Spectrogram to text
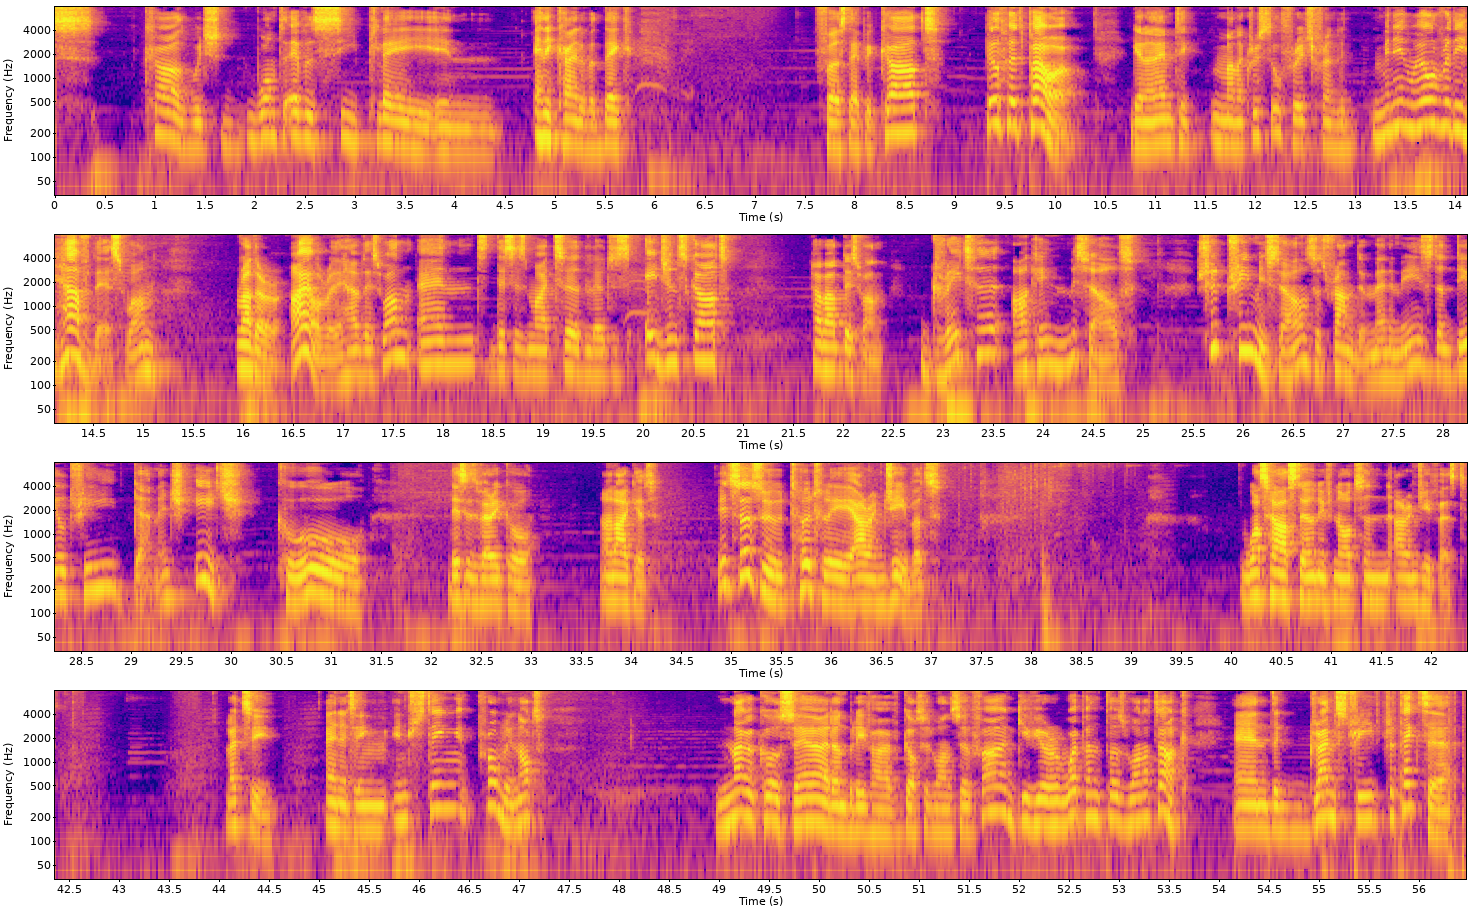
card which won't ever see play in any kind of a deck. First epic card, Pilfered Power. Get an empty mana crystal for each friendly minion. We already have this one. Rather, I already have this one, and this is my third Lotus Agents card. How about this one? Greater Arcane Missiles. Shoot 3 missiles at random enemies that deal 3 damage each. Cool. This is very cool. I like it. It's also totally RNG, but... What's Hearthstone if not an RNG fest? Let's see. Anything interesting? Probably not. Naga Corsair, I don't believe I've got it one so far. Give your weapon plus one attack. And the Grimestreet Protector.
